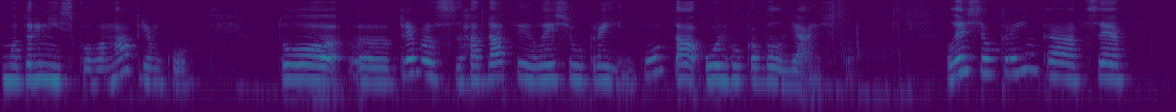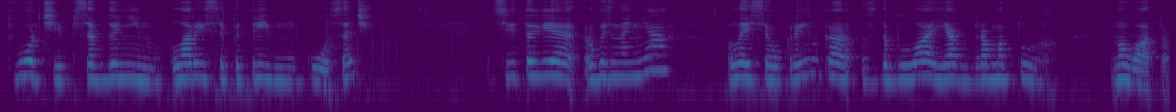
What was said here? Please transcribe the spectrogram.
модерністського напрямку, то е, треба згадати Лесю Українку та Ольгу Кобилянську. Леся Українка це творчий псевдонім Лариси Петрівни Косач. Світове визнання Леся Українка здобула як драматург-новатор.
